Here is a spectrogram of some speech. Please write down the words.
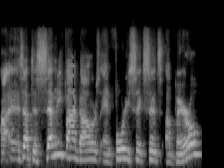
Uh, it's up to seventy five dollars and forty six cents a barrel.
